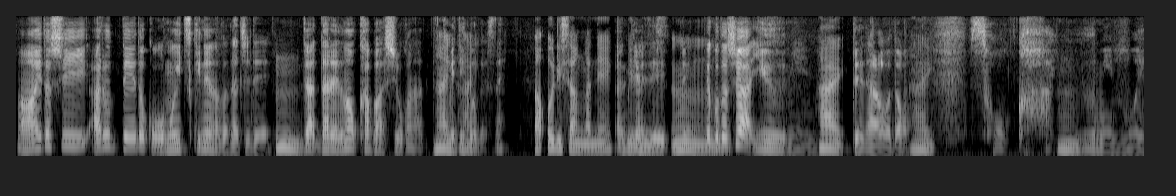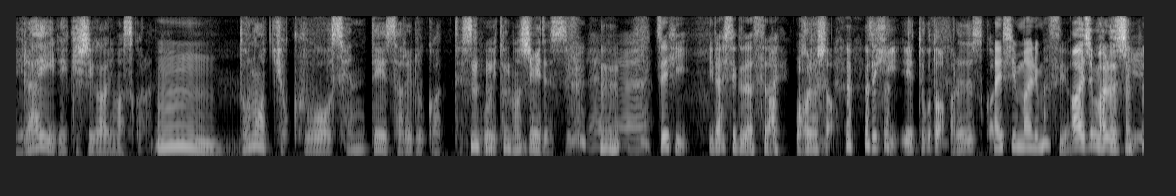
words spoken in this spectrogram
まあ毎年ある程度こう思いつきのような形で、うん。じ、ゃあ誰のカバーしようかなって決めていくわけですね。あ、オリさんがね決めるんです。で今年はユーミンはいってなるほど、はい、そうか、うんユーミンもえらい歴史がありますからね。うん、どの曲を選定されるかってすごい楽しみですよね。ぜひいらしてくださあい。わかりました。ぜひえってことはあれですか、配信もありますよ。配信もあるし、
